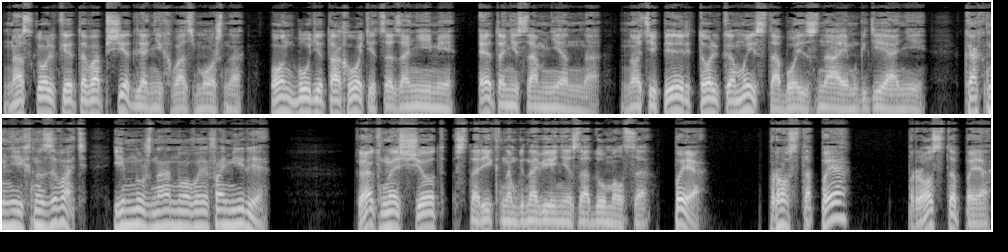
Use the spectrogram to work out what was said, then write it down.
«Насколько это вообще для них возможно? Он будет охотиться за ними, это несомненно. Но теперь только мы с тобой знаем, где они. Как мне их называть? Им нужна новая фамилия». «Как насчет...» — старик на мгновение задумался. «П». «Просто П?» «Просто П».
